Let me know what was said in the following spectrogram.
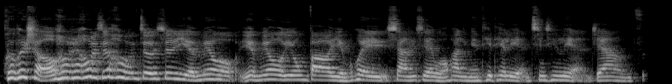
挥挥手，然后就就是也没有也没有拥抱，也不会像一些文化里面贴贴脸、亲亲脸这样子。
